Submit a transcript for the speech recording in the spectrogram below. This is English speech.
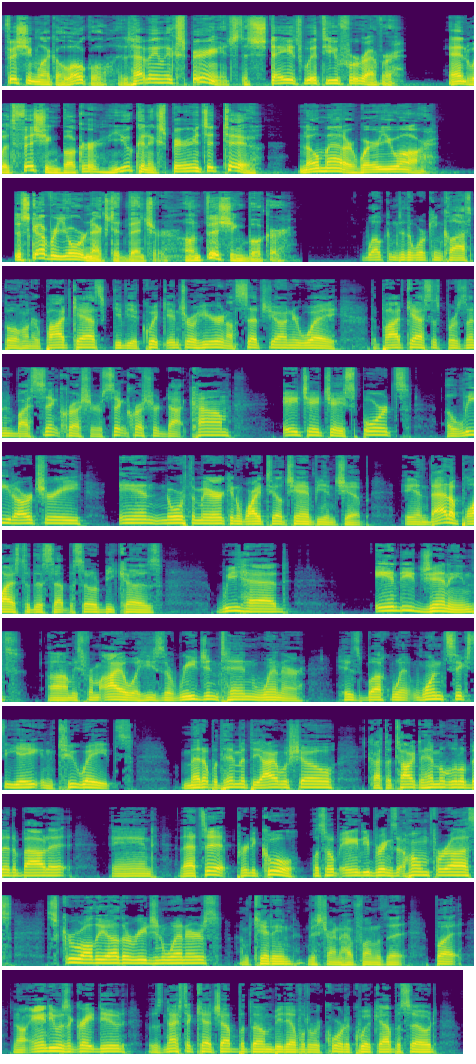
Fishing like a local is having an experience that stays with you forever. And with FishingBooker, you can experience it too, no matter where you are. Discover your next adventure on FishingBooker. Welcome to the Working Class Bowhunter Podcast. Give you a quick intro here and I'll set you on your way. The podcast is presented by Scent Crusher, scentcrusher.com, HHA Sports, Elite Archery, and North American Whitetail Championship. And that applies to this episode because we had Andy Jennings. Um, he's from Iowa. He's a Region 10 winner. His buck went 168 and two eighths. Met up with him at the Iowa show. Got to talk to him a little bit about it. And that's it. Pretty cool. Let's hope Andy brings it home for us. Screw all the other region winners. I'm kidding. I'm just trying to have fun with it. But no, Andy was a great dude. It was nice to catch up with them, being able to record a quick episode.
